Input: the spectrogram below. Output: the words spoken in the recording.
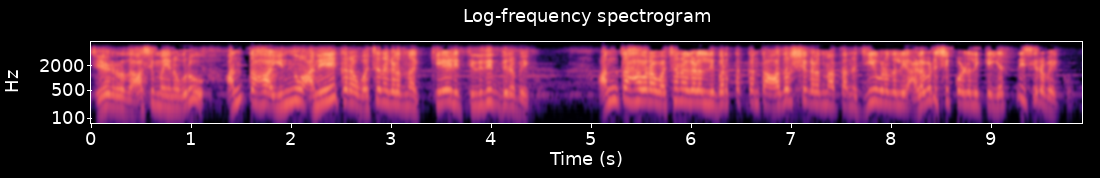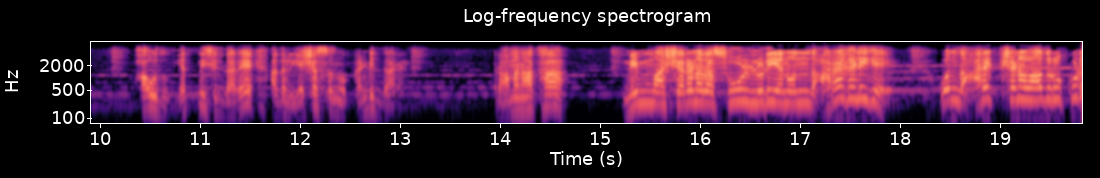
ಜೇಡರ ದಾಸಿಮಯ್ಯನವರು ಅಂತಹ ಇನ್ನೂ ಅನೇಕರ ವಚನಗಳನ್ನ ಕೇಳಿ ತಿಳಿದಿದ್ದಿರಬೇಕು. ಅಂತಹವರ ವಚನಗಳಲ್ಲಿ ಬರ್ತಕ್ಕಂಥ ಆದರ್ಶಗಳನ್ನ ತನ್ನ ಜೀವನದಲ್ಲಿ ಅಳವಡಿಸಿಕೊಳ್ಳಲಿಕ್ಕೆ ಯತ್ನಿಸಿರಬೇಕು. ಹೌದು, ಯತ್ನಿಸಿದ್ದಾರೆ, ಅದರಲ್ಲಿ ಯಶಸ್ಸನ್ನು ಕಂಡಿದ್ದಾರೆ. ರಾಮನಾಥ, ನಿಮ್ಮ ಶರಣರ ಸೂಳ್ನುಡಿಯನ್ನು ಒಂದು ಅರಗಳಿಗೆ, ಒಂದು ಅರಕ್ಷಣವಾದರೂ ಕೂಡ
